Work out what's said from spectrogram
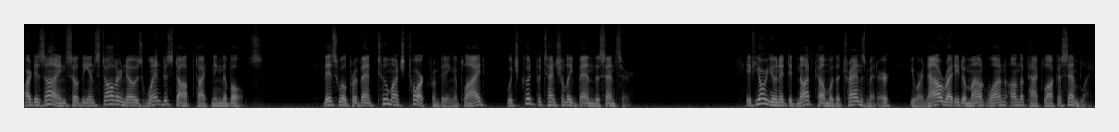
are designed so the installer knows when to stop tightening the bolts. This will prevent too much torque from being applied, which could potentially bend the sensor. If your unit did not come with a transmitter, you are now ready to mount one on the Pak-Lok assembly.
